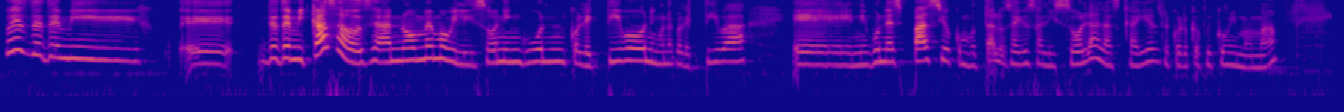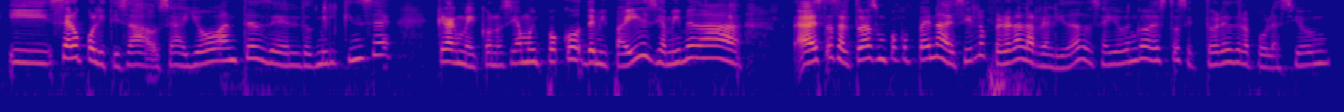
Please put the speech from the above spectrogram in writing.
pues desde mi eh, desde mi casa, o sea, no me movilizó ningún colectivo, ninguna colectiva, eh, ningún espacio como tal, o sea, yo salí sola a las calles, recuerdo que fui con mi mamá, y cero politizada, o sea, yo antes del 2015, créanme, conocía muy poco de mi país y a mí me da a estas alturas un poco pena decirlo, pero era la realidad, o sea, yo vengo de estos sectores de la población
